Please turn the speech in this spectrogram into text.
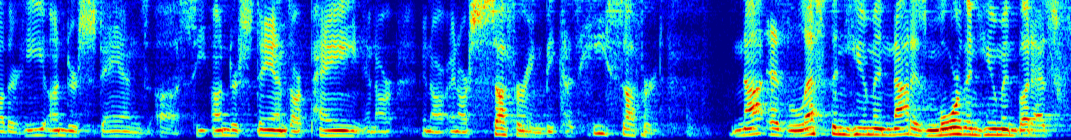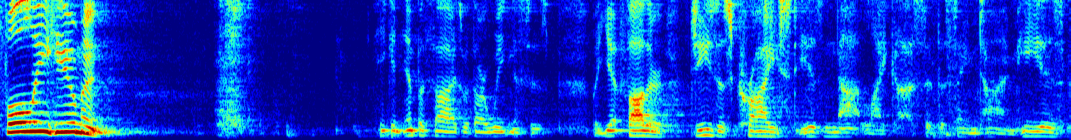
Father, he understands us. He understands our pain and our and our, and our suffering because he suffered not as less than human, not as more than human, but as fully human. He can empathize with our weaknesses. But yet, Father, Jesus Christ is not like us at the same time. He is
